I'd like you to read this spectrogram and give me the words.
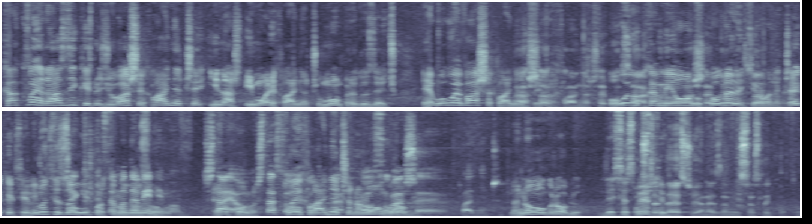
Kakva je razlika između vaše hladnjače i, naš, i moje hladnjače u mom preduzeću? Evo, ovo je vaša hladnjača. Naša hladnjača je po Ovo je u kamionu, pogledajte ovo. Čekajte, ili imate za ovu upostanu dozvolu? Čekajte, samo da vidimo. Šta je ovo? Šta su to je hladnjača na novom groblju. Ovo su vaše hladnjače. Na novom groblju, gde se smeštaju. Postoje desu, ja ne znam, nisam slikao to.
